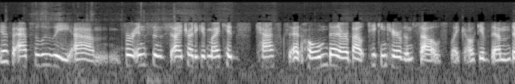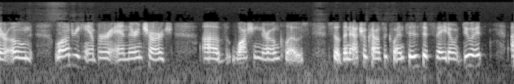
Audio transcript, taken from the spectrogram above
Yes, absolutely. Um, for instance, I try to give my kids tasks at home that are about taking care of themselves. Like I'll give them their own laundry hamper, and they're in charge of washing their own clothes. So the natural consequence is if they don't do it, uh,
